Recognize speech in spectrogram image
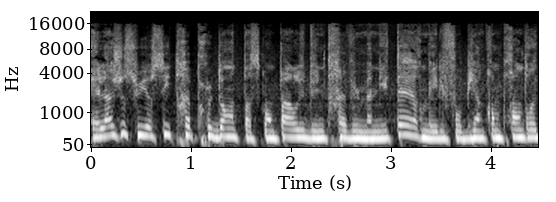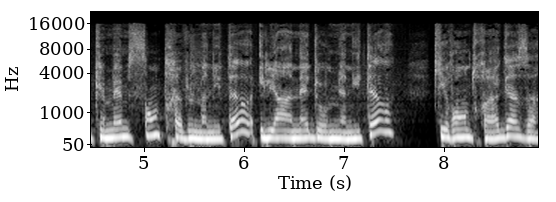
Et là, je suis aussi très prudente parce qu'on parle d'une trêve humanitaire, mais il faut bien comprendre que même sans trêve humanitaire, il y a un aide humanitaire qui rentre à Gaza.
